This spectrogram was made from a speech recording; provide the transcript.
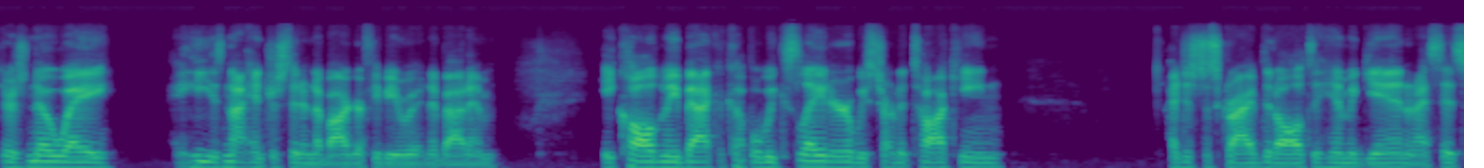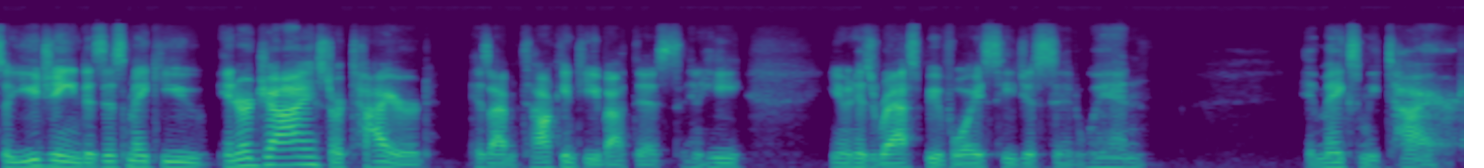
there's no way he is not interested in a biography being written about him he called me back a couple weeks later we started talking I just described it all to him again. And I said, So, Eugene, does this make you energized or tired as I'm talking to you about this? And he, you know, in his raspy voice, he just said, Winn it makes me tired.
